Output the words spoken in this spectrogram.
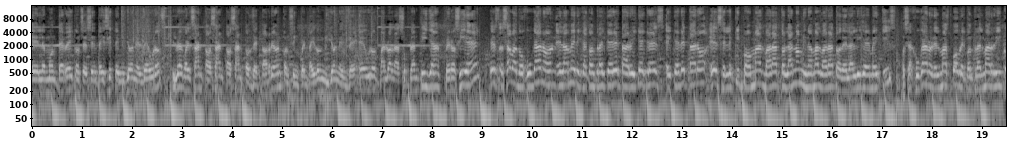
el Monterrey con 67 millones de euros, y luego el Santos, Santos, Santos de Torreón con 52 millones de euros valuada su plantilla. Pero sí, ¿eh? Este sábado jugaron el América contra el Querétaro. ¿Y qué crees? El Querétaro es el equipo más barato, la nómina más barato de la Liga MX. O sea, jugaron el más pobre contra el más rico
